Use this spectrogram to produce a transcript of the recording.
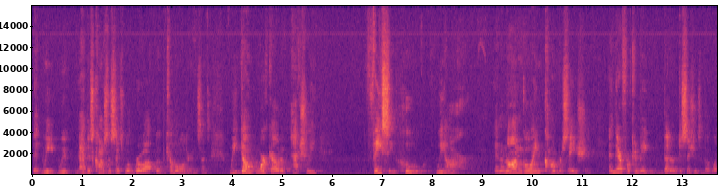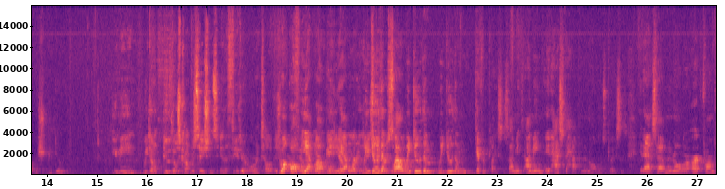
that we, we have this constant sense we'll grow up, we'll become older in a sense. We don't work out of actually facing who we are in an ongoing conversation and therefore can make better decisions about what we should be doing. You mean we don't do those conversations in the theater or in television Well, or oh, film yeah, or well, in media yeah, or in we do them, newspapers? well, or- we do them, we do them different places. I mean, I mean, it has to happen in all those places. It has to happen in all our art forms,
